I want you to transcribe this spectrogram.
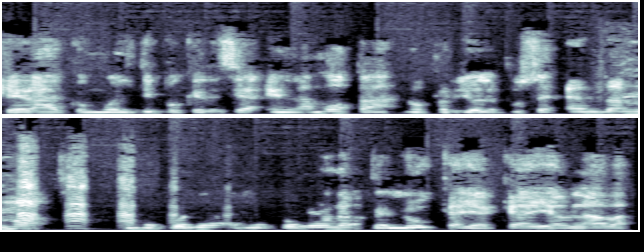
que era como el tipo que decía en la mota, no, pero yo le puse en the mot. Me ponía, me ponía una peluca y acá y hablaba,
